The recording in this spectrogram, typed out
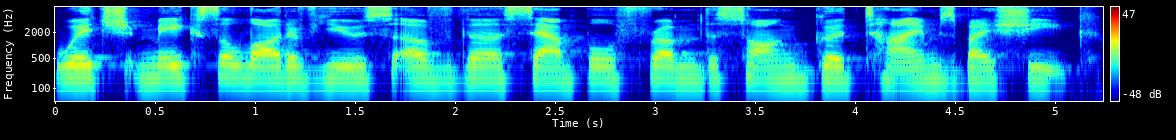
which makes a lot of use of the sample from the song Good Times by Chic.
